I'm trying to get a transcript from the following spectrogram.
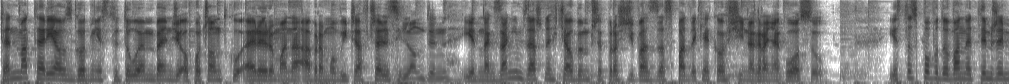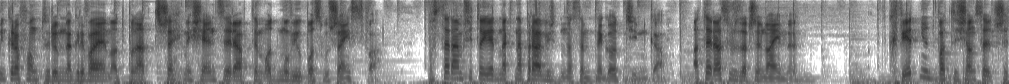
Ten materiał zgodnie z tytułem będzie o początku ery Romana Abramowicza w Chelsea Londyn, jednak zanim zacznę chciałbym przeprosić was za spadek jakości nagrania głosu. Jest to spowodowane tym, że mikrofon, którym nagrywałem od ponad 3 miesięcy raptem odmówił posłuszeństwa. Postaram się to jednak naprawić do następnego odcinka. A teraz już zaczynajmy. W kwietniu 2003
